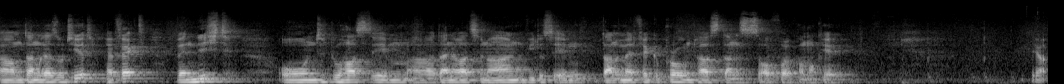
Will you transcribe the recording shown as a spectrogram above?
ähm, dann resultiert, perfekt. Wenn nicht und du hast eben äh, deine Rationalen, wie du es eben dann im Endeffekt geprogrammt hast, dann ist es auch vollkommen okay. Ja,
